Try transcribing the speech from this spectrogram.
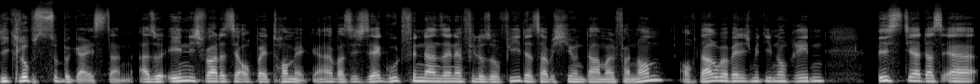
die Clubs zu begeistern. Also ähnlich war das ja auch bei Tomek. Ja? Was ich sehr gut finde an seiner Philosophie, das habe ich hier und da mal vernommen, auch darüber werde ich mit ihm noch reden, ist ja, dass er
